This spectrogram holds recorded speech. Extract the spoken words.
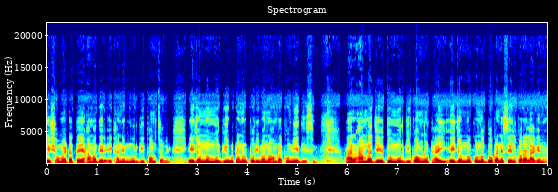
এই সময়টাতে আমাদের এখানে মুরগি কম চলে। এই জন্য মুরগি উঠানোর পরিমাণও আমরা কমিয়ে দিয়েছি। আর আমরা যেহেতু মুরগি কম উঠাই, এই জন্য কোনো দোকানে সেল করা লাগে না।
